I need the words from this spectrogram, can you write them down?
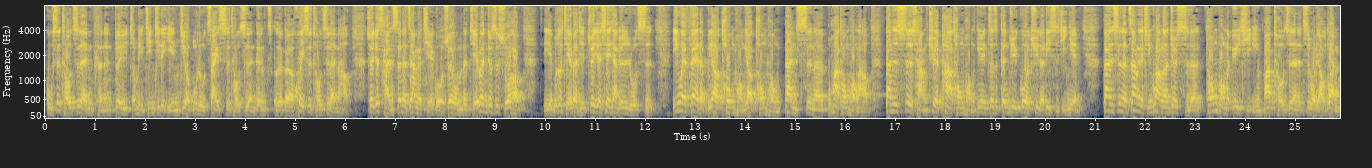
股市投资人可能对于总体经济的研究不如债市投资人跟这个汇市投资人哈，所以就产生了这样的结果。所以我们的结论就是说哈。也不是结论，其实最近的现象就是如此。因为 Fed 不要通膨，要通膨，但是呢不怕通膨了哈，但是市场却怕通膨，因为这是根据过去的历史经验。但是呢，这样的一个情况呢，就使得通膨的预期引发投资人的自我了断。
